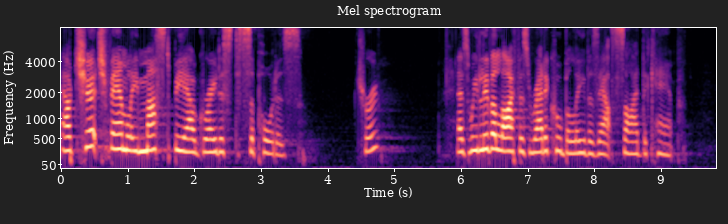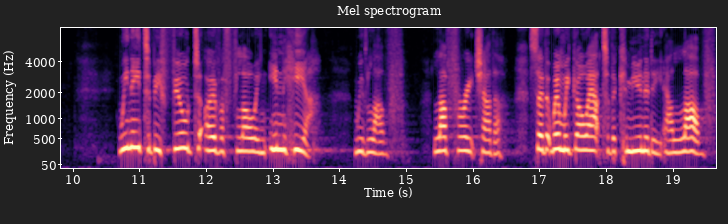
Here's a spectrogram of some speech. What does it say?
Our church family must be our greatest supporters. True? As we live a life as radical believers outside the camp, we need to be filled to overflowing in here with love love for each other, so that when we go out to the community, our love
